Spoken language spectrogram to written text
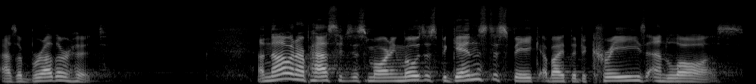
as a brotherhood. And now, in our passage this morning, Moses begins to speak about the decrees and laws,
